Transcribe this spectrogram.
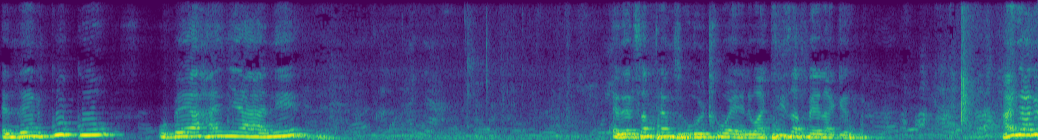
And then kuku o beha. And then sometimes o tlohele wa teaser fela ke. Hanyane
